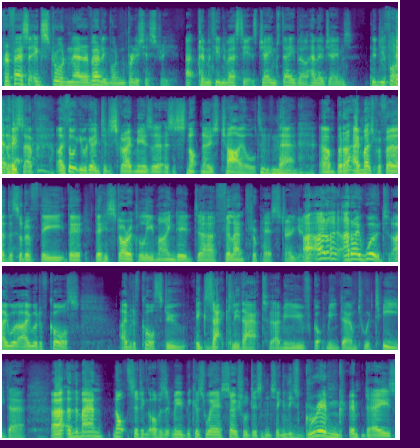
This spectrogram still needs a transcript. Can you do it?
Professor Extraordinaire of Early Modern British History at Plymouth University. It's James Daybell. Hello, James. Did you follow Hello, that? Sam. I thought you were going to describe me as a, as a snot-nosed child there, um, but I, I much prefer the sort of the the, the historically minded uh, philanthropist. Very good. I, I, and I would, I would, I would, of course. I would, of course, do exactly that. I mean, you've got me down to a T there. Uh, and the man not sitting opposite me because we're social distancing in these grim, grim days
